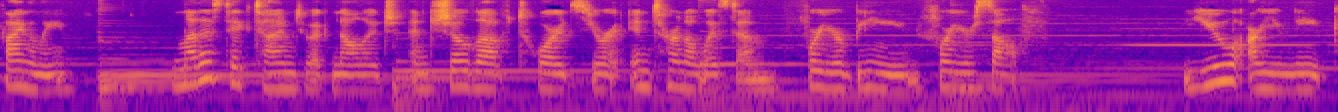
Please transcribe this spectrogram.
Finally, let us take time to acknowledge and show love towards your internal wisdom for your being, for yourself. You are unique.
